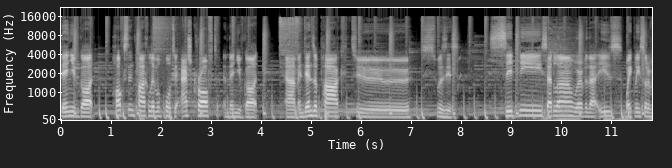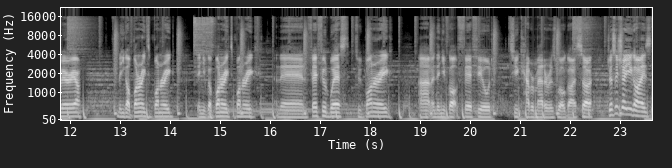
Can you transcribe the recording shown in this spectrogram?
Then you've got Hoxton Park, Liverpool to Ashcroft. And then you've got um, Edensor Park to, what is this? Sydney, Sadleir, wherever that is, Wakeley sort of area. Then you got Bonnyrigg to Bonnyrigg. Then you've got Bonnyrigg to Bonnyrigg. And then Fairfield West to Bonnyrigg. Um, and then you've got Fairfield to Cabramatta as well, guys. So just to show you guys,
